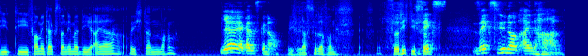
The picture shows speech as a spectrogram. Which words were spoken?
die, die vormittags dann immer die Eier euch dann machen? Ja, ja, ganz genau. Wie viel hast du davon? so richtig sechs, so. sechs Hühner und einen Hahn.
